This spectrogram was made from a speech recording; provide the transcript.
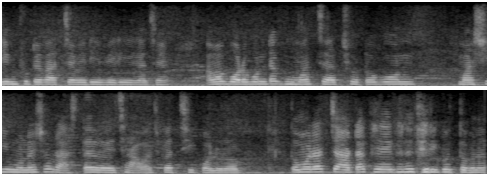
ডিম ফুটে বাচ্চা বেরিয়ে বেরিয়ে গেছে। আমার বড় বোনটা ঘুমাচ্ছে আর ছোট বোন মাসি মনে হয় সব রাস্তায় রয়েছে আওয়াজ পাচ্ছি কলরব। তোমার আর চাটা খেয়ে এখানে দেরি করতে হবে না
